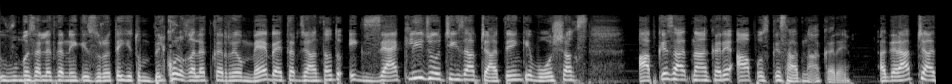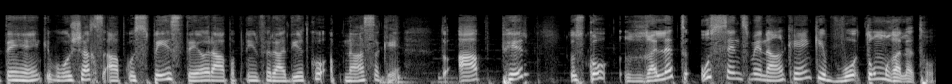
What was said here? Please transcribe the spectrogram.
वो मसलत करने की ज़रूरत है, ये तुम बिल्कुल गलत कर रहे हो, मैं बेहतर जानता हूँ। तो एग्जैक्टली exactly जो चीज़ आप चाहते हैं कि वो शख्स आपके साथ ना करे, आप उसके साथ ना करें। अगर आप चाहते हैं कि वो शख्स आपको स्पेस दे और आप अपनी इनफरादियत को अपना सके तो आप फिर उसको गलत उस सेंस में ना कहें कि वो तुम गलत हो।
